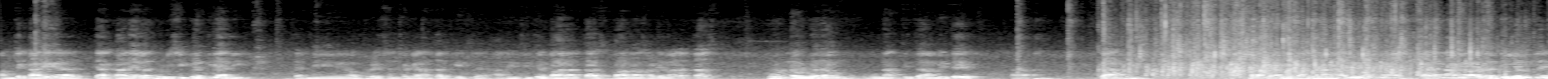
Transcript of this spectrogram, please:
आमच्या कार्य त्या कार्याला थोडीशी गती आली. त्यांनी ऑपरेशन सगळ्या हातात घेतलं आणि तिथे बारा तास बारा साडेबारा तास पूर्ण उभं राहून उन्हात तिथं आम्ही ते अं, त्या कारण आम्ही ऑर्डर दिले होते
